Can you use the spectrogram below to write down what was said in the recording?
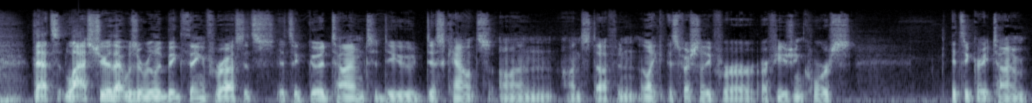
that's last year. That was a really big thing for us. It's it's a good time to do discounts on on stuff, and like especially for our, our fusion course, it's a great time.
